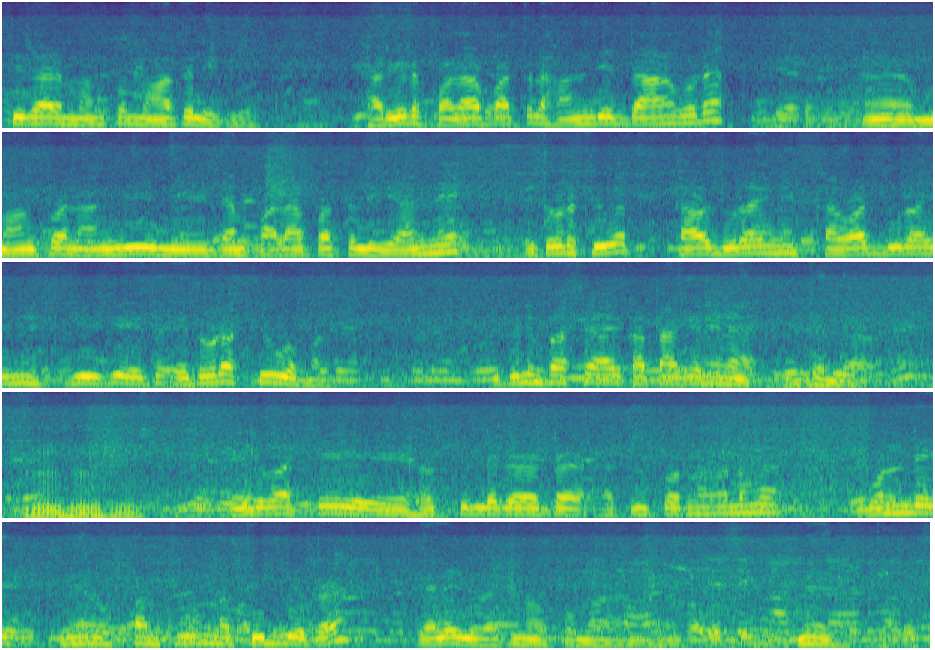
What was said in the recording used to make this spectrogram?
ස්පිතාලේ මම කො මාතලේ කිව්වා හරියට පලාපත්තල හන්දියක් දානකොට මං කිව්වා නංගි මේ දැන් පලාපත්තල යන්නේ. ඒතකොට කිව්වා තව දුරයිනේ තවත් දුරයිනේ කීකේ ඒතකොට කිව්වා මට එතනින් පස්සේ ආයෙ කතා කරේ නැහැ. එතන හ්ම් හ්ම් හ්ම්. ඊට පස්සේ හොස්පිටල් එකට ඇතුල් කරනකොටම බොණ්ඩේ මේ සම්පූර්ණ තිබ්බ එක ගැලවිලා වැටෙන ඔක්කොම. නේද? ගොඩක්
